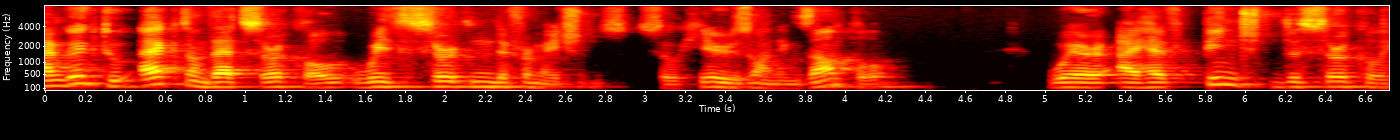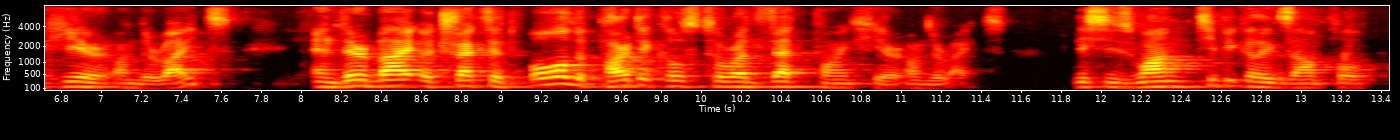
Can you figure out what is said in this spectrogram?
I'm going to act on that circle with certain deformations. So here's one example where I have pinched the circle here on the right and thereby attracted all the particles towards that point here on the right. This is one typical example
